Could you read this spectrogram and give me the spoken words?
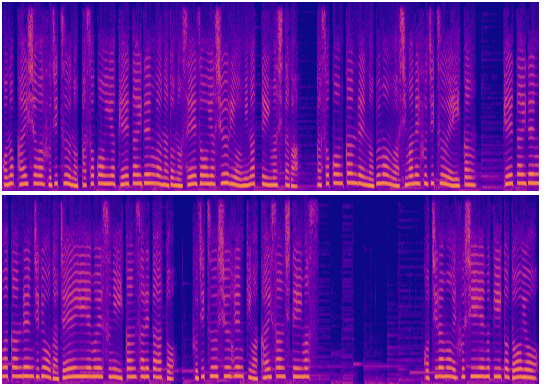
この会社は富士通のパソコンや携帯電話などの製造や修理を担っていましたが、パソコン関連の部門は島根富士通へ移管。携帯電話関連事業が JEMS に移管された後、富士通周辺機は解散しています。こちらも FCNT と同様、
